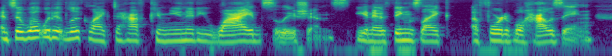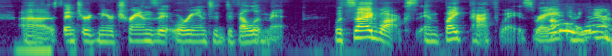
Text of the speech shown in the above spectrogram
And so, what would it look like to have community wide solutions? You know, things like affordable housing uh, centered near transit oriented development with sidewalks and bike pathways, right? Oh, and again,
